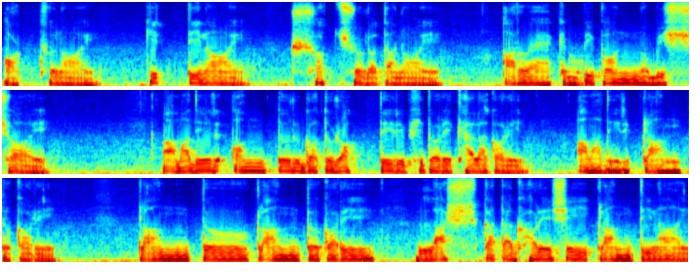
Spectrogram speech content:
অর্থ নয়, কীর্তি নয়, সচ্ছলতা নয় আরও এক বিপন্ন বিস্ময়। আমাদের অন্তর্গত রক্তের ভিতরে খেলা করে। আমাদের ক্লান্ত করে। ক্লান্ত ক্লান্ত করে। লাশ কাটা ঘরে সেই ক্লান্তি নাই।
